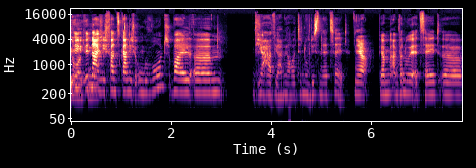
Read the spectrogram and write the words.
ungewohnt. ich, finde nein, ich fand es gar nicht ungewohnt, weil, ähm, ja, wir haben ja heute nur ein bisschen erzählt. Ja, Wir haben einfach nur erzählt, äh,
